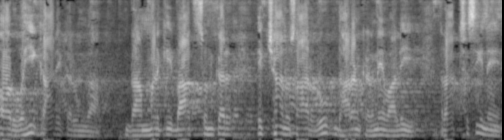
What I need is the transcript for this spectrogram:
और वही कार्य करूँगा। ब्राह्मण की बात सुनकर इच्छा अनुसार रूप धारण करने वाली राक्षसी ने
